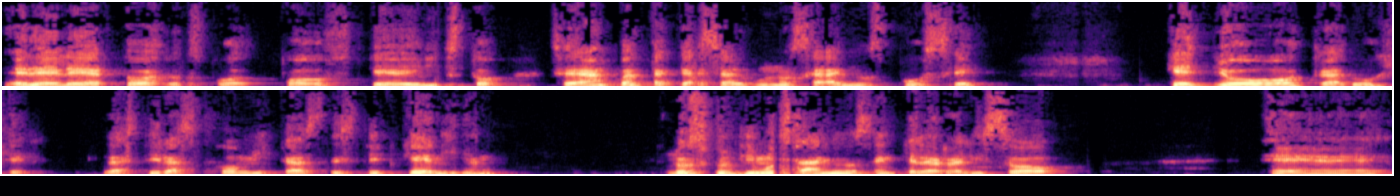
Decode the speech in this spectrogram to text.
eh, de leer todos los posts que he visto, se dan cuenta que hace algunos años puse que yo traduje las tiras cómicas de Steve Kenyon, los últimos años en que la realizó eh,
